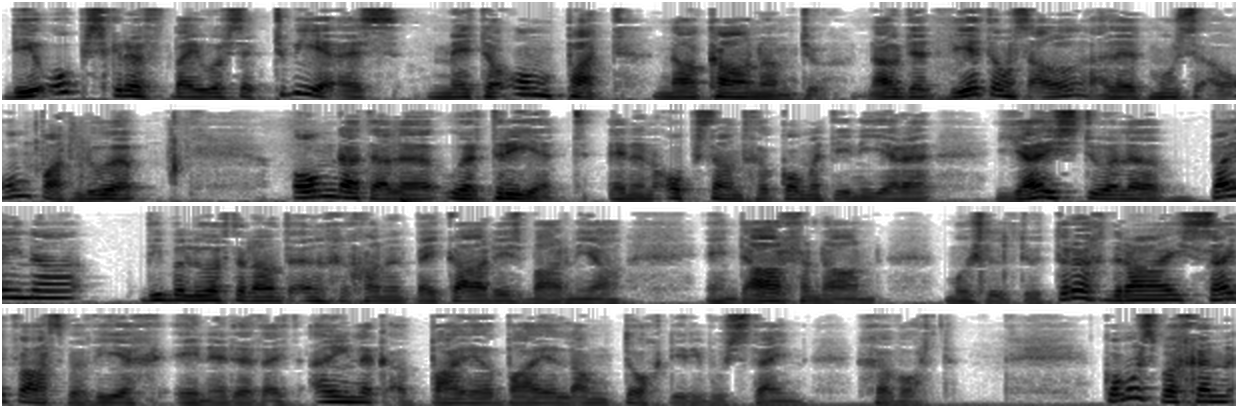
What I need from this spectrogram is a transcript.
Die opskrif by hoofstuk 2 is met 'n ompad na Kanaan toe. Nou dit weet ons al, hulle het moes 'n ompad loop omdat hulle oortree het en in opstand gekom het teen die Here, juis toe hulle byna die beloofde land ingegaan het by Kades Barnea en daarvandaan moes hulle toe terugdraai, suidwaarts beweeg en het dit uiteindelik 'n baie baie lang tog deur die woestyn geword. Kom ons begin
